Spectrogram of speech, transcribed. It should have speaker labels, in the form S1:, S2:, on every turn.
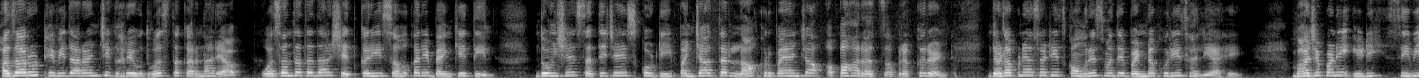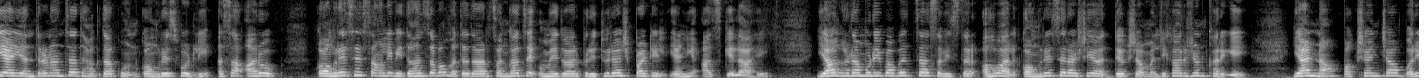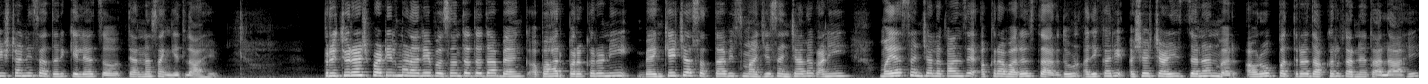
S1: हजारो ठेवीदारांची घरे उद्ध्वस्त करणाऱ्या वसंतदादा शेतकरी सहकारी बँकेतील दोनशे सत्तेचाळीस कोटी पंच्याहत्तर लाख रुपयांच्या अपहाराचं प्रकरण दडपण्यासाठीच काँग्रेसमध्ये बंडखोरी झाली आहे. भाजपने ईडी सीबीआय यंत्रणांचा धाक दाखवून काँग्रेस फोडली असा आरोप काँग्रेसचे सांगली विधानसभा मतदारसंघाचे उमेदवार पृथ्वीराज पाटील यांनी आज केला आहे. या घडामोडीबाबतचा सविस्तर अहवाल काँग्रेसचे राष्ट्रीय अध्यक्ष मल्लिकार्जुन खरगे यांना पक्षांच्या वरिष्ठांनी सादर केल्याचं त्यांना सांगितलं आहे. पृथ्वीराज पाटील म्हणाले वसंतदादा बँक अपहार प्रकरणी बँकेच्या सत्तावीस माजी संचालक आणि मयत संचालकांचे अकरा वारसदार दोन अधिकारी अशा चाळीस जणांवर आरोपपत्र दाखल करण्यात आलं आहे.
